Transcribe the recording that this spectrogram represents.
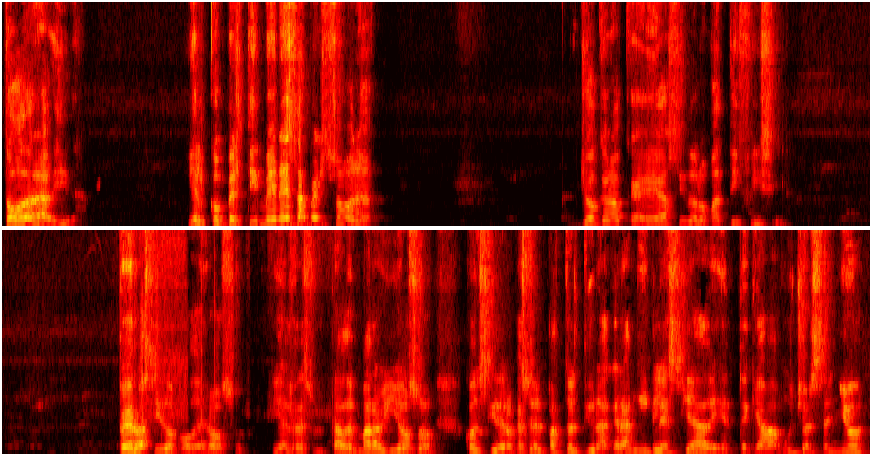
Toda la vida. Y el convertirme en esa persona, yo creo que ha sido lo más difícil. Pero ha sido poderoso y el resultado es maravilloso. Considero que soy el pastor de una gran iglesia, de gente que ama mucho al Señor,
